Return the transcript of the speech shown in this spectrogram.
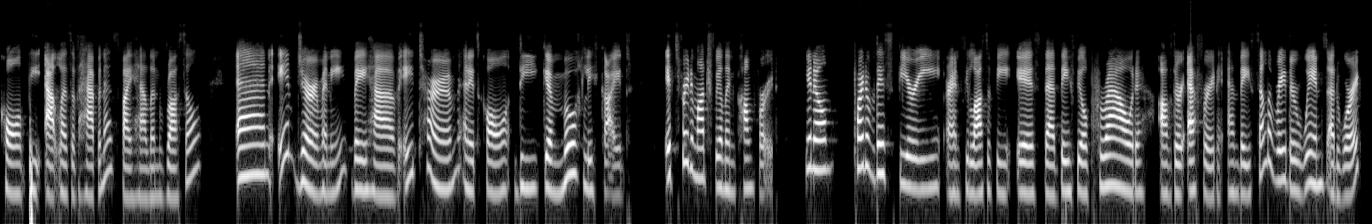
called The Atlas of Happiness by Helen Russell. And in Germany, they have a term and it's called die Gemütlichkeit. It's pretty much feeling comfort. You know, part of this theory and philosophy is that they feel proud of their effort and they celebrate their wins at work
